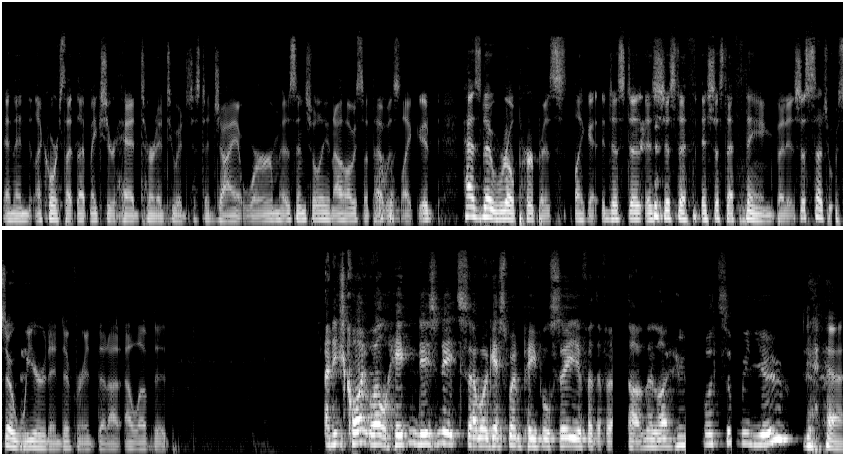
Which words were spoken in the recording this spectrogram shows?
And then, of course, that, that makes your head turn into a, just a giant worm, essentially. And I always thought that was like it has no real purpose. Like it just it's just a it's just a thing, but it's just such so weird and different that I, I loved it. And it's quite well hidden, isn't it? So I guess when people see you for the first time, they're like, what's up with you? Yeah,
